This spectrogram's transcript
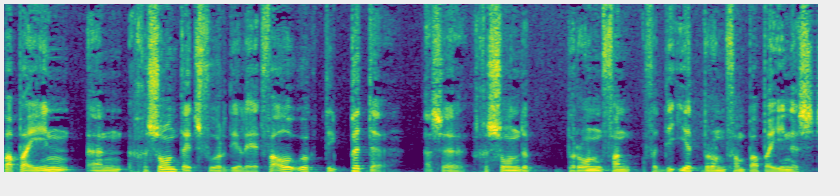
papain 'n gesondheidsvoordele het, veral ook die pitte as 'n gesonde bron van of 'n dieetbron van papain is.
